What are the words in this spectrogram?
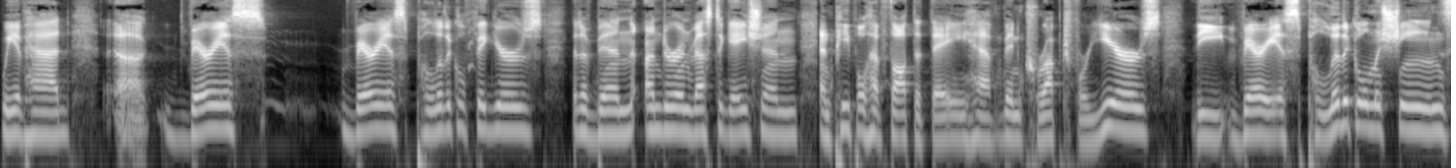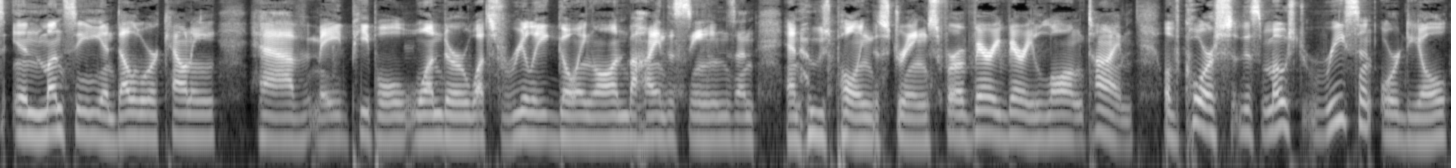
we have had uh, various various political figures that have been under investigation, and people have thought that they have been corrupt for years. The various political machines in Muncie and Delaware County have made people wonder what's really going on behind the scenes and, and who's pulling the strings for a very, very long time. Of course, this most recent ordeal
